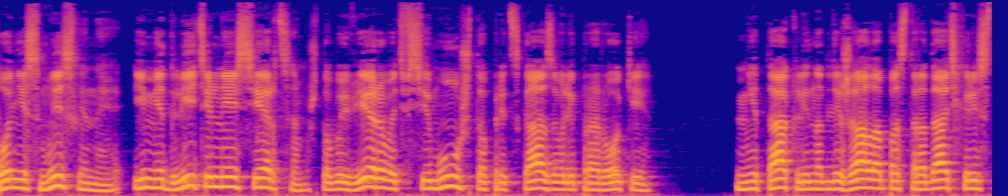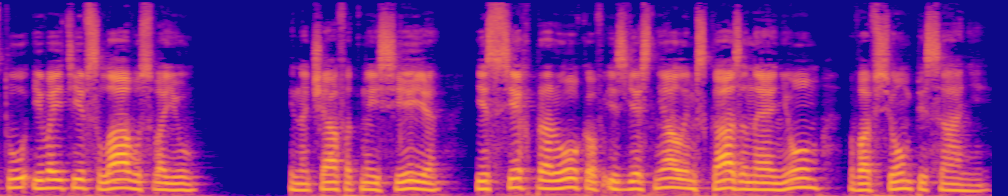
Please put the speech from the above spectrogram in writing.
о несмысленные и медлительные сердцем, чтобы веровать всему, что предсказывали пророки. Не так ли надлежало пострадать Христу и войти в славу свою? И начав от Моисея, из всех пророков изъяснял им сказанное о нем во всем Писании.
